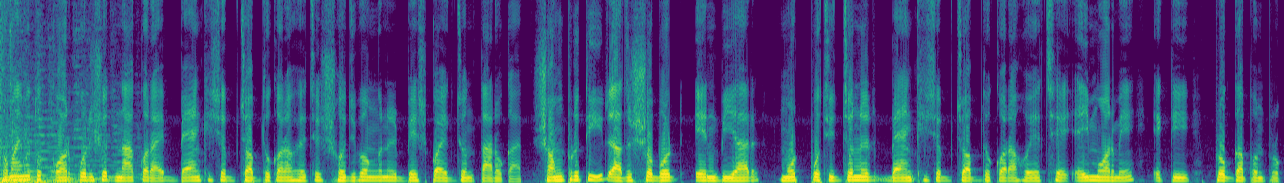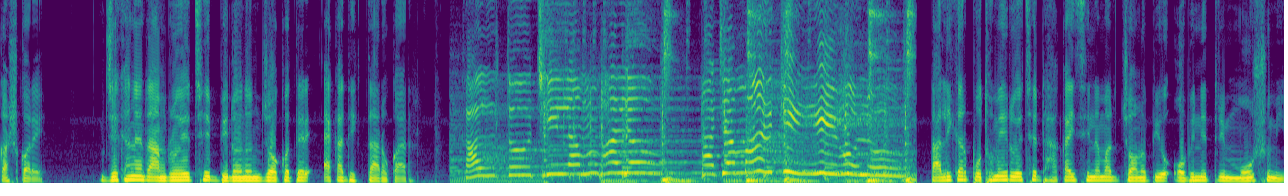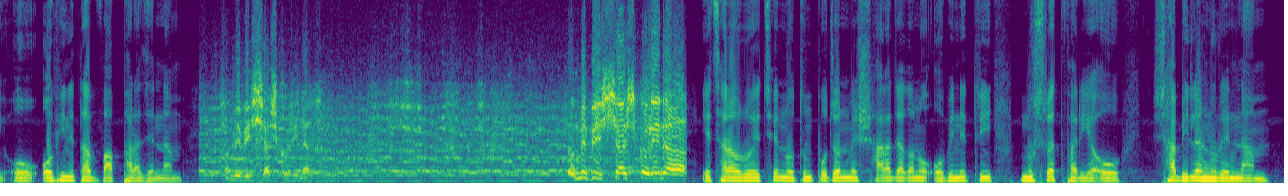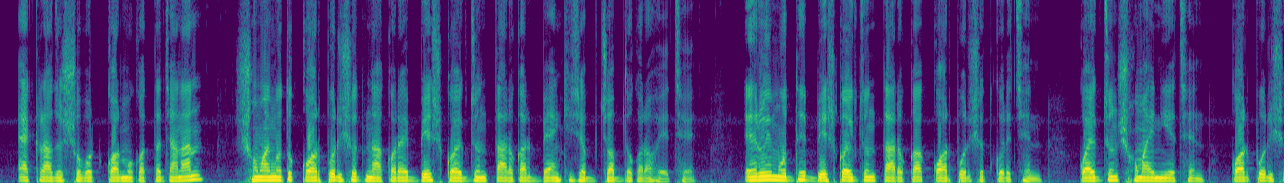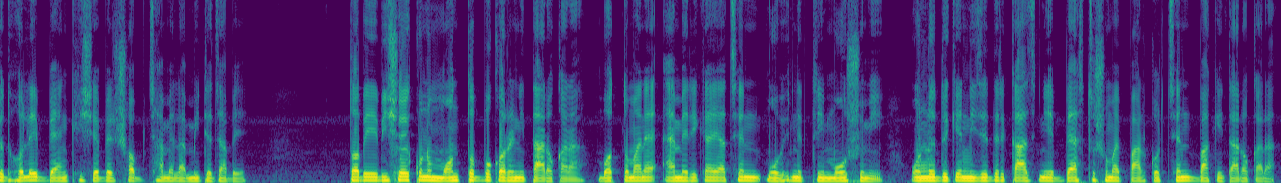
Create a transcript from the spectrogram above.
সময়মতো কর পরিশোধ না করায় ব্যাংক হিসাব জব্দ করা হয়েছে সজীব অঙ্গনের বেশ কয়েকজন তারকার সম্প্রতি রাজস্ব বোর্ড এনবিআর মোট পঁচিশ জনের ব্যাংক হিসাব জব্দ করা হয়েছে এই মর্মে একটি প্রজ্ঞাপন প্রকাশ করে যেখানে নাম রয়েছে বিনোদন জগতের একাধিক তারকার। কাল তো ছিলাম ভালো আজ আমার কি হলো? তালিকার প্রথমেই রয়েছে ঢাকাই সিনেমার জনপ্রিয় অভিনেত্রী মৌসুমী ও অভিনেতা বাপ্পারাজের নাম। আমি বিশ্বাস করি না। আমি বিশ্বাস করি না। এছাড়াও রয়েছে নতুন প্রজন্মের সারা জাগানো অভিনেত্রী নুসরাত ফারিয়া ও সাবিলা নূরের নাম। এক রাজস্ব বোর্ড কর্মকর্তা জানান, সময় মতো কর পরিশোধ না করায় বেশ কয়েকজন তারকার ব্যাংক হিসাব জব্দ করা হয়েছে। এরই মধ্যে বেশ কয়েকজন তারকা কর পরিশোধ করেছেন। কয়েকজন সময় নিয়েছেন। কর পরিশোধ হলেই ব্যাংক হিসেবের সব ঝামেলা মিটে যাবে। তবে এ বিষয়ে কোনো মন্তব্য করেনি তারকারা। বর্তমানে আমেরিকায় আছেন অভিনেত্রী মৌসুমী। অন্যদিকে নিজেদের কাজ নিয়ে ব্যস্ত সময় পার করছেন বাকি তারকারা।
